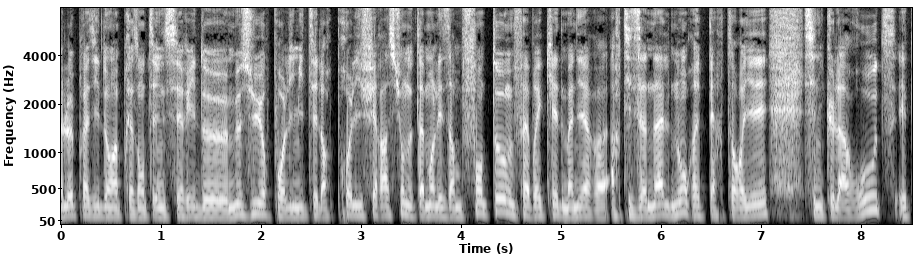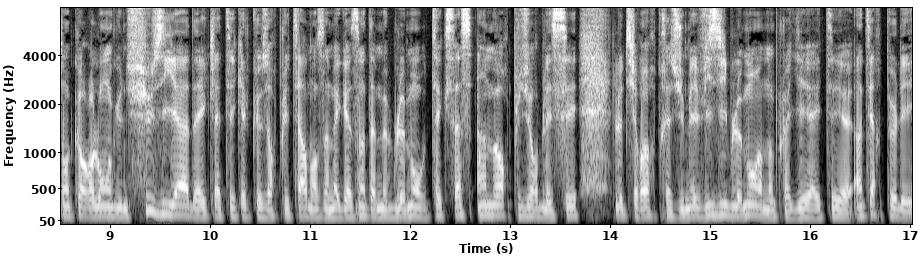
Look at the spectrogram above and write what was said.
Le président a présenté une série de mesures pour limiter leur prolifération, notamment les armes fantômes fabriquées de manière artisanale, non répertoriées. Signe que la route est encore longue. Une fusillade a éclaté quelques heures plus tard dans un magasin d'ameublement au Texas. Un mort, plusieurs blessés. Le tireur présumé, visiblement un employé, a été interpellé.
